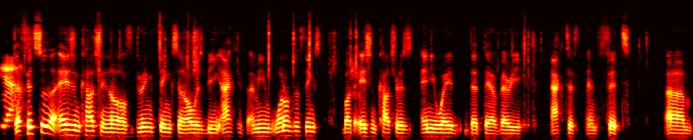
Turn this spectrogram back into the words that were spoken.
Yeah. That fits to the Asian culture, you know, of doing things and always being active. I mean, one of the things about the Asian culture is anyway that they are very active and fit. Um,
